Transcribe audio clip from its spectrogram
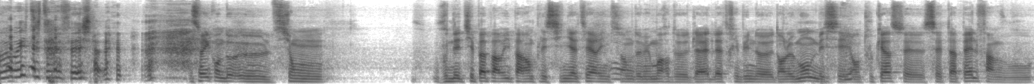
oui, oui, tout à fait. C'est vrai qu'on doit- euh, si on vous n'étiez pas parmi par exemple les signataires, il me semble, de mémoire de, de la, de la tribune euh, dans le monde, mais c'est en tout cas cet appel, enfin vous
